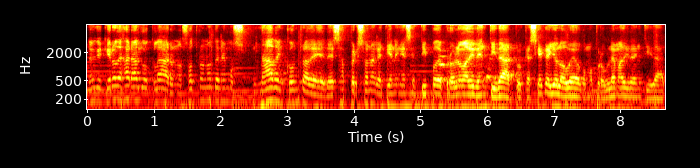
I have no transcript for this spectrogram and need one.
No, que quiero dejar algo claro, nosotros no tenemos nada en contra de, de, esas personas que tienen ese tipo de problema de identidad, porque así es que yo lo veo como problema de identidad.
